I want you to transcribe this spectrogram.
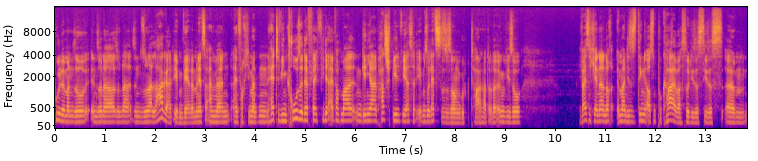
cool, wenn man so in so einer, so einer, in so einer Lage halt eben wäre. Wenn man jetzt einfach jemanden hätte wie ein Kruse, der vielleicht wieder einfach mal einen genialen Pass spielt, wie er es halt eben so letzte Saison gut getan hat. Oder irgendwie so, ich weiß nicht, ich erinnere noch immer an dieses Ding aus dem Pokal, was so dieses, dieses, ähm,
